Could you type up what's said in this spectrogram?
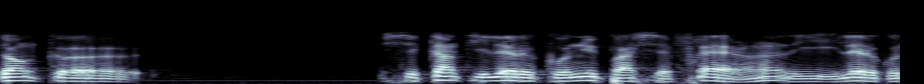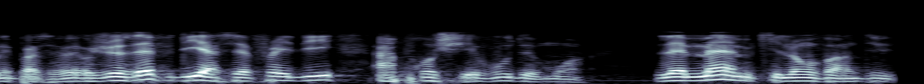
donc, euh, c'est quand il est reconnu par ses frères, hein, il est reconnu par ses frères. Joseph dit à ses frères, il dit, approchez-vous de moi, les mêmes qui l'ont vendu,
